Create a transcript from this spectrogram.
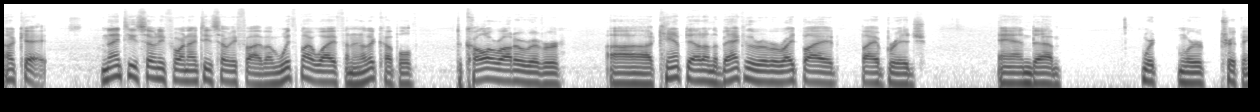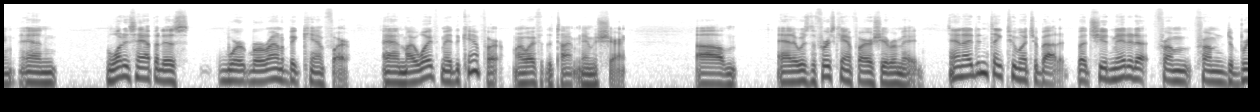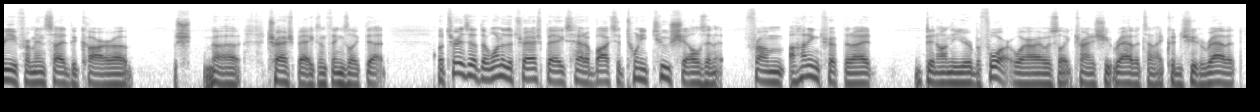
Okay, 1974, 1975. I'm with my wife and another couple, the Colorado River, uh, camped out on the bank of the river right by by a bridge, and um, we're we're tripping. And what has happened is we're we're around a big campfire, and my wife made the campfire. My wife at the time, her name is Sharon, um, and it was the first campfire she ever made. And I didn't think too much about it, but she had made it from from debris from inside the car, uh, uh, trash bags and things like that. Well, it turns out that one of the trash bags had a box of 22 shells in it from a hunting trip that I had been on the year before, where I was like trying to shoot rabbits and I couldn't shoot a rabbit.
